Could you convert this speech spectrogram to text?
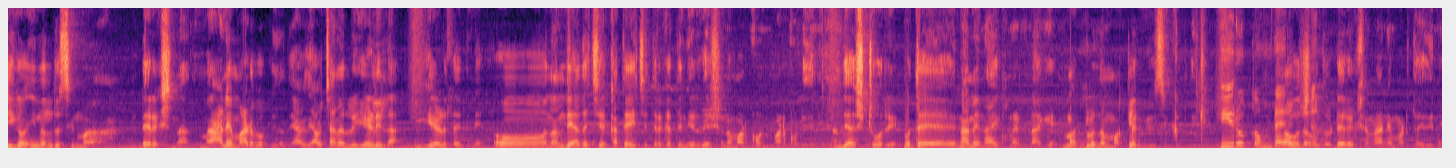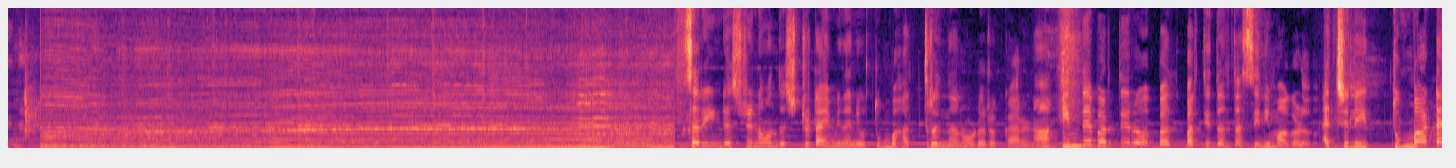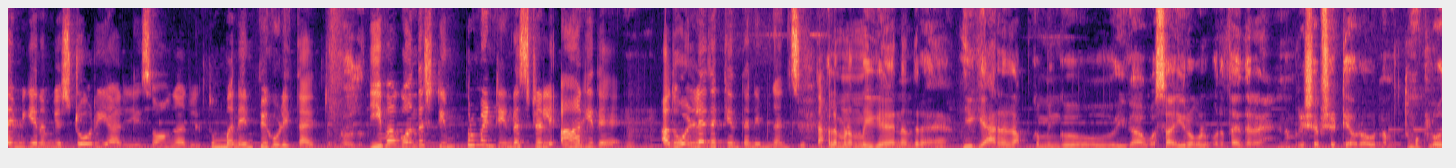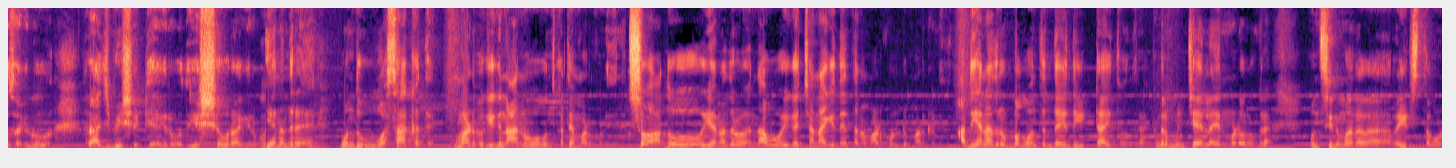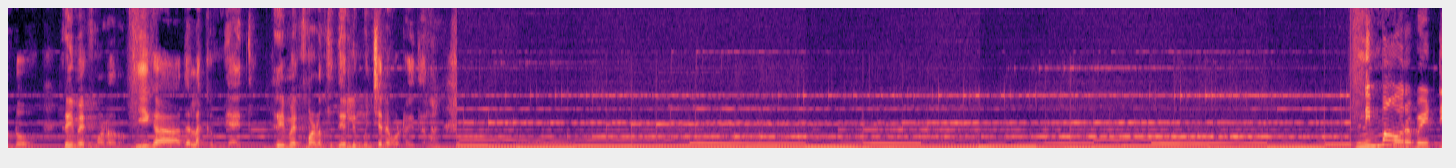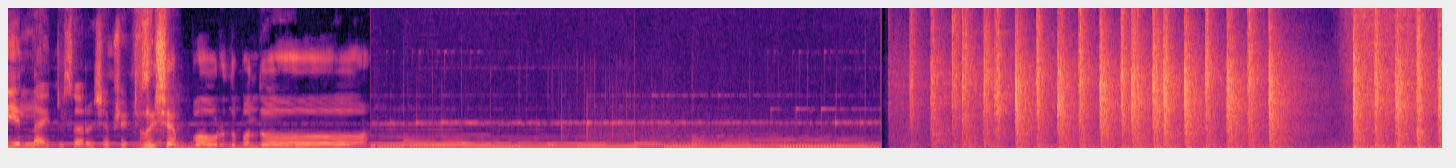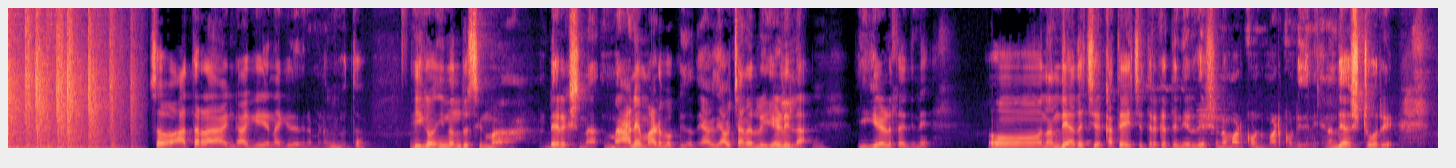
ಈಗ ಇನ್ನೊಂದು cinema direction ನಾನೇ ಮಾಡ್ಬೇಕು. ಯಾವ ಯಾವ ಚಾನಲ್ ಹೇಳಿಲ್ಲ. ಈಗ ಹೇಳ್ತಾ ಇದ್ದೀನಿ. ನಂದೇ ಆದ ಚಿ ಕತೆ ಚಿತ್ರಕಥೆ ನಿರ್ದೇಶನ ಮಾಡ್ಕೊಂಡು ಮಾಡ್ಕೊಂಡಿದ್ದೀನಿ. ನಂದೇ ಆದ ಸ್ಟೋರಿ ಮತ್ತೆ ನಾನೇ ನಾಯಕ ನಟನಾಗಿ. ಮಕ್ಕಳು ನಮ್ಮ ಮಕ್ಕಳೇ ಮ್ಯೂಸಿಕ್ ಅದಕ್ಕೆ ಹೀರೋ ಕಮ್ ಹೌದೌದು ಡೈರೆಕ್ಷನ್ ನಾನೇ ಮಾಡ್ತಾ ಇದ್ದೀನಿ. ಸರ್ ಇಂಡಸ್ಟ್ರಿನ ಒಂದಷ್ಟು ಟೈಮಿನ ನೀವು ತುಂಬಾ ಹತ್ರದಿಂದ ನೋಡಿರೋ ಕಾರಣ ಹಿಂದೆ ಬರ್ತಿರೋ ಬರ್ತಿದ್ದಂತ ಸಿನಿಮಾಗಳು ಆಕ್ಚುಲಿ ತುಂಬಾ ಟೈಮಿಗೆ ನಮ್ಗೆ ಸ್ಟೋರಿ ಆಗ್ಲಿ ಸಾಂಗ್ ಆಗ್ಲಿ ತುಂಬಾ ನೆನಪಿಗೆ ಉಳಿತಾ ಇತ್ತು ಇವಾಗ ಒಂದಷ್ಟು ಇಂಪ್ರೂವ್ಮೆಂಟ್ ಇಂಡಸ್ಟ್ರಿಯಲ್ಲಿ ಆಗಿದೆ. ಅದು ಒಳ್ಳೇದಕ್ಕೆ ಅಂತ ನಿಮ್ಗೆ ಅನ್ಸುತ್ತಾ? ಅಲ್ಲ ಮೇಡಮ್ ಈಗ ಏನಂದ್ರೆ ಈಗ ಯಾರು ಅಪ್ಕಮಿಂಗು ಈಗ ಹೊಸ ಹೀರೋಗಳು ಬರ್ತಾ ಇದ್ದಾರೆ ನಮ್ಮ ರಿಷಬ್ ಶೆಟ್ಟಿ ಅವರು ಅವ್ರು ನಮ್ಗೆ ತುಂಬ ಕ್ಲೋಸ್ ಆಗಿರೋದು ರಾಜ್ಬಿ ಶೆಟ್ಟಿ ಆಗಿರ್ಬೋದು ಯಶ್ ಅವರಾಗಿರ್ಬೋದು. ಏನಂದ್ರೆ ಒಂದು ಹೊಸ ಕತೆ ಮಾಡ್ಬೇಕು. ಈಗ ನಾನು ಒಂದು ಕತೆ ಮಾಡ್ಕೊಂಡಿದ್ದೀನಿ. ಸೊ ಅದು ಏನಾದರೂ ನಾವು ಈಗ ಚೆನ್ನಾಗಿದೆ ಅಂತ ನಾವು ಮಾಡ್ಕೊಂಡು ಮಾಡ್ಕೊಂಡಿದ್ವಿ. ಅದೇನಾದರೂ ಭಗವಂತನ ದಯಿಂದ ಇಟ್ಟಾಯಿತು ಅಂದ್ರೆ ಅಂದ್ರೆ ಮುಂಚೆ ಎಲ್ಲ ಏನು ಮಾಡೋರು ಅಂದ್ರೆ ಒಂದು ಸಿನಿಮಾನ ರೈಟ್ಸ್ ತಗೊಂಡು ರೀಮೇಕ್ ಮಾಡೋರು. ಈಗ ಅದೆಲ್ಲ ಕಮ್ಮಿ ಆಯಿತು. ರೀಮೇಕ್ ಮಾಡೋಂಥದ್ದು ಎಲ್ಲಿ ಮುಂಚೆನೇ ಹೊಟ್ಟೋಯ್ತಲ್ಲ ನಿಮ್ಮ ಅವರ ಭೇಟಿ ಎಲ್ಲ ಆಯ್ತು ಸರ್ ರಿಷಬ್ ಶೆಟ್ಟಿ ರಿಷಬ್ ಅವ್ರದ್ದು ಬಂದು ಸೊ ಆ ಥರ ಹಂಗಾಗಿ ಏನಾಗಿದೆ ಅಂದರೆ ಮೇಡಮ್ ಇವತ್ತು? ಈಗ ಇನ್ನೊಂದು ಸಿನಿಮಾ ಡೈರೆಕ್ಷನ್ ನಾನೇ ಮಾಡಬೇಕು. ಇದು ಯಾವ ಯಾವ ಚಾನಲ್ಲೂ ಹೇಳಿಲ್ಲ. ಈಗ ಹೇಳ್ತಾ ಇದ್ದೀನಿ. ನನ್ನದೇ ನಂದೇ ಆದ ಚಿ ಕಥೆ ಚಿತ್ರಕಥೆ ನಿರ್ದೇಶನ ಮಾಡ್ಕೊಂಡು ಮಾಡ್ಕೊಂಡಿದ್ದೀನಿ. ನಂದೇ ಆದ ಸ್ಟೋರಿ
